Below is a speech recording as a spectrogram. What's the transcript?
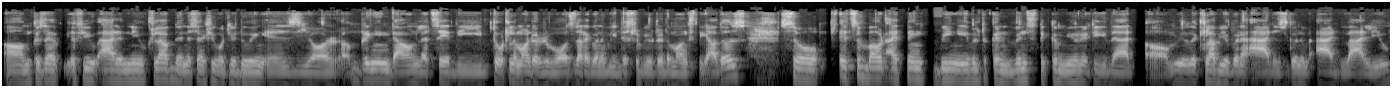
Because um, if you add a new club then essentially what you're doing is you're uh, bringing down let's say the total amount of rewards that are going to be distributed amongst the others so it's about i think being able to convince the community that um, the club you're going to add is going to add value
